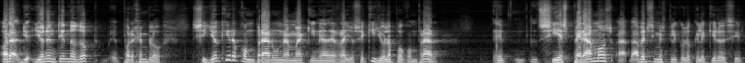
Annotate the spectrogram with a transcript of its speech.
Ahora, yo, yo no entiendo, Doc, eh, por ejemplo, si yo quiero comprar una máquina de rayos X, yo la puedo comprar. si esperamos, a, ver si me explico lo que le quiero decir.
